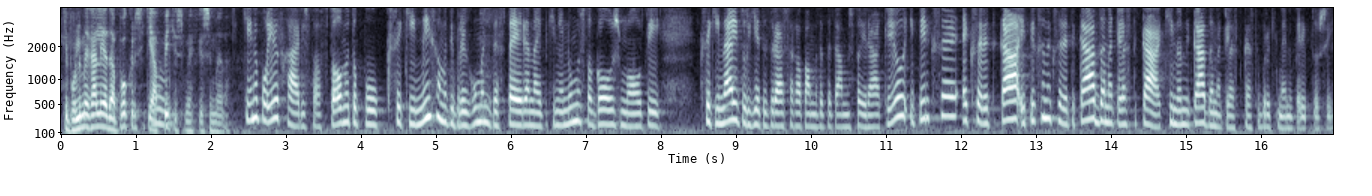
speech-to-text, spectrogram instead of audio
Και πολύ μεγάλη ανταπόκριση και απήχηση μέχρι και σήμερα. Και είναι πολύ ευχάριστο αυτό με το που ξεκινήσαμε την προηγούμενη Δευτέρα να επικοινωνούμε στον κόσμο ότι Ξεκινά η λειτουργία της δράσης Αγαπάμε Δεν Πετάμε στο Ηράκλειο. Υπήρξε εξαιρετικά, υπήρξαν εξαιρετικά αντανακλαστικά, κοινωνικά αντανακλαστικά στην προκειμένη περίπτωση.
